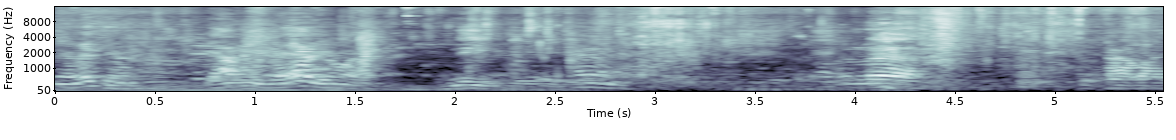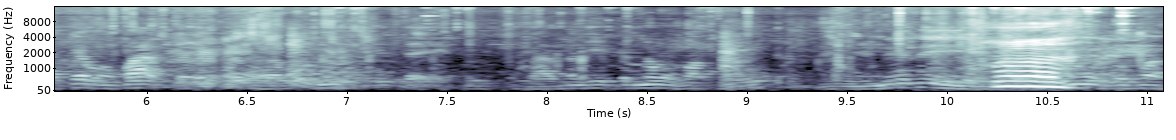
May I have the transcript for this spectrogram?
นั่นแหละจ้ะย้ำอีกแล้วยังว่านี่เออนั่นแหละข่าวว่าเจ้าของบ้านแต่แต่แต่หลานมันที่เป็นโน่มาผีนี่นี่นี่นี่มัน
